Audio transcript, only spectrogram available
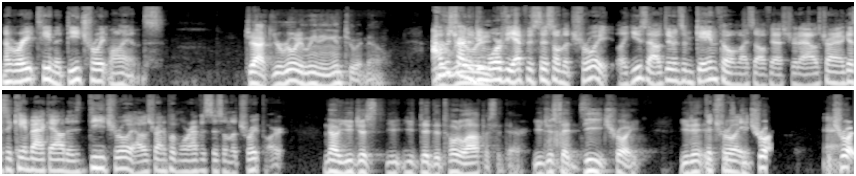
Number 18, the Detroit Lions. Jack, you're really leaning into it now. I was trying really... to do more of the emphasis on Detroit. Like you said, I was doing some game film myself yesterday. I was trying, I guess it came back out as Detroit. I was trying to put more emphasis on the Detroit part. No, you just you, you did the total opposite there. You just said ah. Detroit. You didn't Detroit. It's, it's Detroit. Yeah. Detroit.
